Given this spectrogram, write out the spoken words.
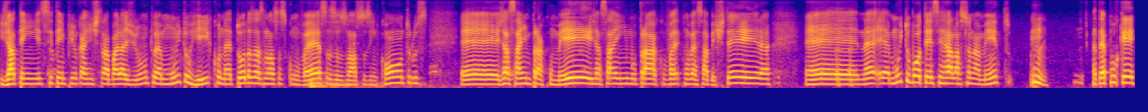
já tem esse tempinho que a gente trabalha junto, é muito rico, né? Todas as nossas conversas, os nossos encontros, é, já saímos para comer, já saímos para conversar besteira. É, né, é muito bom ter esse relacionamento. Até porque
